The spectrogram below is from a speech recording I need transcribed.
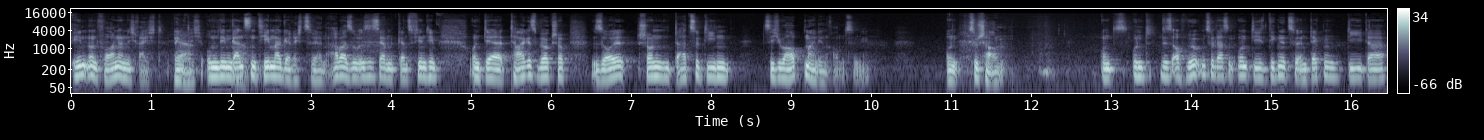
hinten und vorne nicht reicht, Ja. eigentlich, um dem ganzen Thema gerecht zu werden. Aber so ist es ja mit ganz vielen Themen. Und der Tagesworkshop soll schon dazu dienen, sich überhaupt mal in den Raum zu nehmen und zu schauen. Und, und das auch wirken zu lassen und die Dinge zu entdecken, die da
